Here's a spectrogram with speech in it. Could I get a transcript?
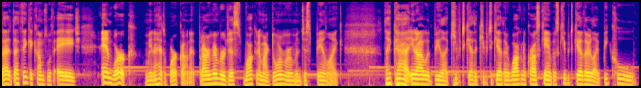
I, I think it comes with age and work. I mean, I had to work on it, but I remember just walking in my dorm room and just being like, thank God, you know, I would be like, keep it together, keep it together, walking across campus, keep it together, like, be cool.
